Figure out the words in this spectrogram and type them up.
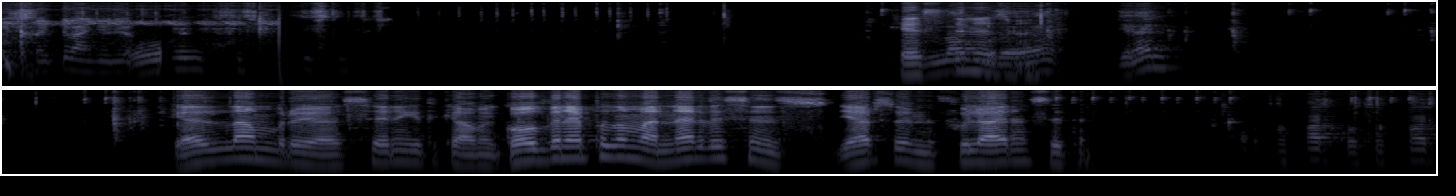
Bekle ben geliyorum. Oo sıçtım sıçtım Kestiniz mi? buraya. Gel. Gel lan buraya. Seni gidik abi. Golden Apple'ım var. Neredesiniz? Yer söyleyin. Full Iron Set'im. Otopark otopark.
